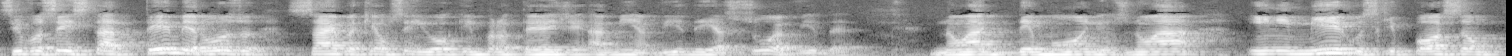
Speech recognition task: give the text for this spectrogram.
se você está temeroso, saiba que é o Senhor quem protege a minha vida e a sua vida. Não há demônios, não há inimigos que possam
